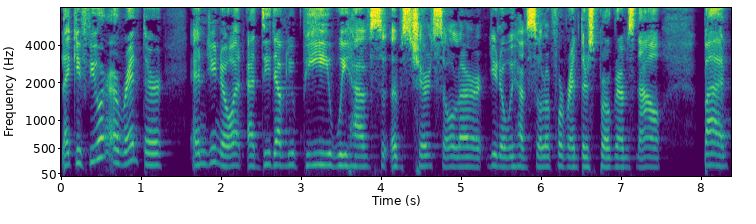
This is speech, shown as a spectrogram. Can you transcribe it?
Like if you're a renter and, you know, at, at DWP, we have uh, shared solar, you know, we have solar for renters programs now, but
